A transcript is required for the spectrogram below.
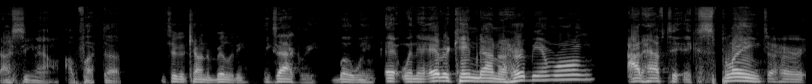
I see now. I'm fucked up." You took accountability. Exactly. But when eh, when it ever came down to her being wrong, I'd have to explain to her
